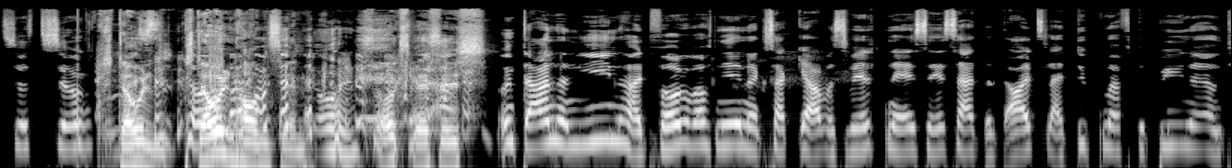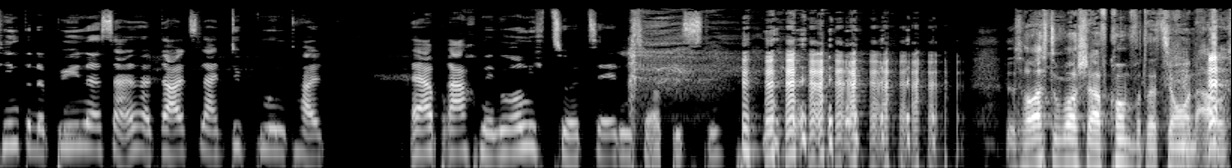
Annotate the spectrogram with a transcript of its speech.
sozusagen Stolen. vermasselt Stolen haben sie ihn. Sag's, wie es ist. und dann haben ihn halt vorgeworfen, ihn hat gesagt, ja, was wollt ihr, es ist halt als Leute Typen auf der Bühne und hinter der Bühne sind halt als Leute Typen und halt, er braucht mir gar nicht zu erzählen, so ein bisschen. Das heißt, du warst schon auf Konfrontation aus.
